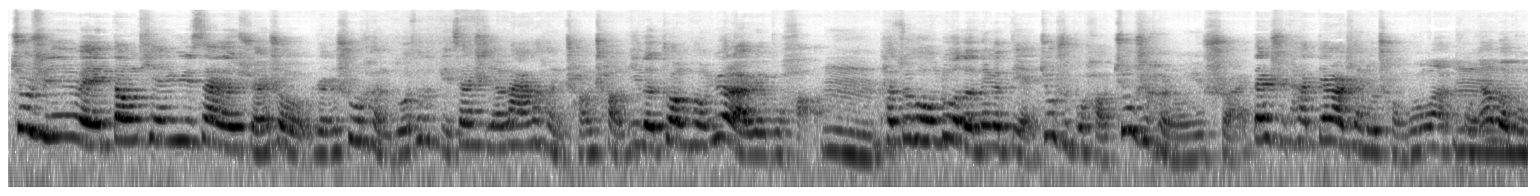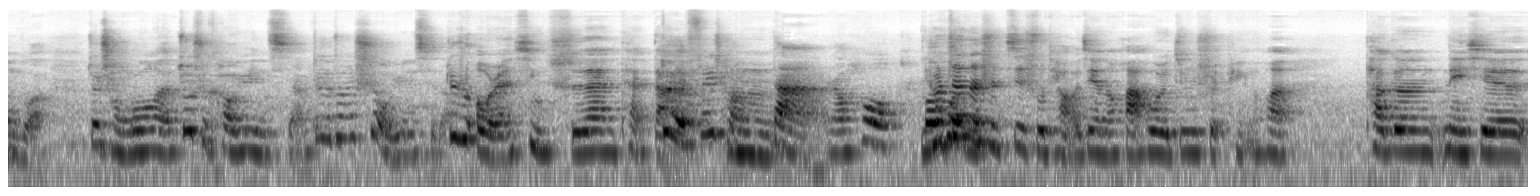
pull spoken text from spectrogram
就是因为当天预赛的选手人数很多，他的比赛时间拉得很长，场地的状况越来越不好。嗯，他最后落的那个点就是不好，就是很容易摔，但是他第二天就成功了，嗯同样的动作就成功了，就是靠运气啊，这个东西是有运气的，就是偶然性实在是太大。对，非常嗯大。然后你说真的是技术条件的话，或者技术水平的话，他跟那些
